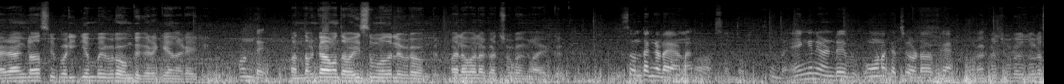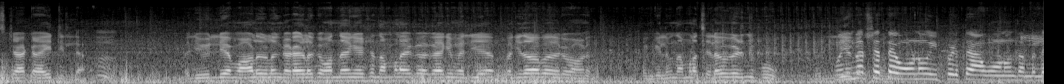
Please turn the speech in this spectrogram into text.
ഏഴാം ക്ലാസ്സിൽ പഠിക്കുമ്പോൾ ഇവിടെ ഉണ്ട് കിഴക്കേനടയിൽ ഉണ്ട്. പന്ത്രണ്ടാമത്തെ വയസ്സ് മുതൽ ഇവിടെ ഉണ്ട്. പല പല കച്ചവടങ്ങളായിട്ട്. സ്വന്തം കടയാണ്. ആ സ്വന്തം. സ്വന്തം. എങ്ങനെയുണ്ട് ഓണക്കച്ചവടമൊക്കെ? ഓണക്കച്ചവടം കച്ചവടം ഇതുവരെ സ്റ്റാർട്ട് ആയിട്ടില്ല. വലിയ വലിയ മാളുകളും കടകളൊക്കെ വന്നതിന് ശേഷം നമ്മളെയൊക്കെ കാര്യം വലിയ പരിതാപകരമാണ്. എങ്കിലും നമ്മളെ ചിലവ് കഴിഞ്ഞ് പോകും വലിയ മുൻ ഓണവും ഇപ്പോഴത്തെ ആ ഓണവും തമ്മിൽ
